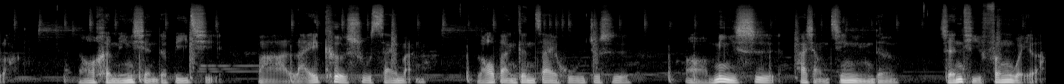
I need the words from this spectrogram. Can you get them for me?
了，然后很明显的比起把来客数塞满，老板更在乎就是啊密室他想经营的。整体氛围了，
